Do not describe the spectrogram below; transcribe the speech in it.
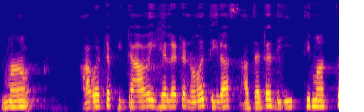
මා අවට පිටාව ඉහළට නොව තිරස් අතට දීප්තිමත්ව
